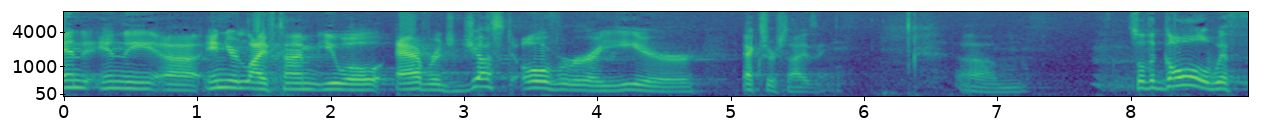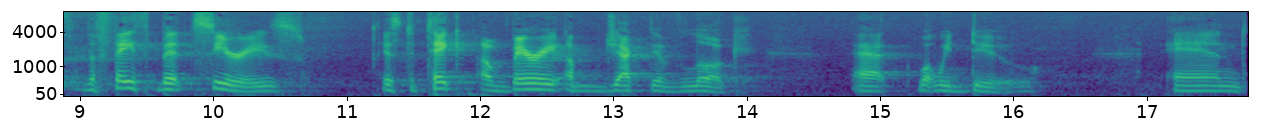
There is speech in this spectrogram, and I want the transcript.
and in, the, uh, in your lifetime, you will average just over a year exercising. Um, so the goal with the Faith Bit series is to take a very objective look at what we do and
